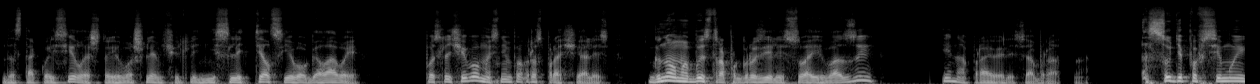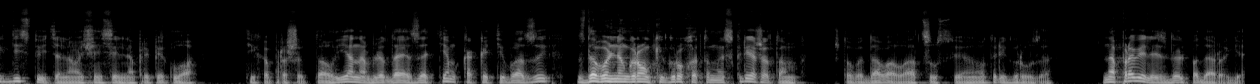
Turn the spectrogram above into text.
да с такой силой, что его шлем чуть ли не слетел с его головы. После чего мы с ним распрощались. Гномы быстро погрузились в свои вазы и направились обратно. Судя по всему, их действительно очень сильно припекло. Тихо прошептал я, наблюдая за тем, как эти вазы с довольно громким грохотом и скрежетом, что выдавало отсутствие внутри груза, направились вдоль по дороге.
